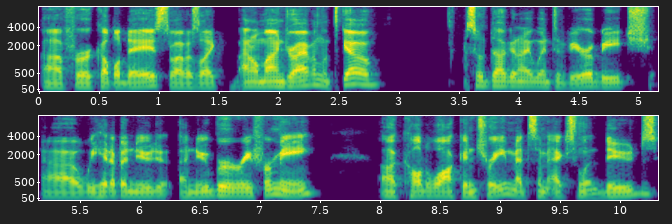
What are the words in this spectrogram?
uh, for a couple days. So I was like, I don't mind driving. Let's go. So Doug and I went to Vero Beach. Uh, we hit up a new a new brewery for me uh, called Walking Tree. Met some excellent dudes.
